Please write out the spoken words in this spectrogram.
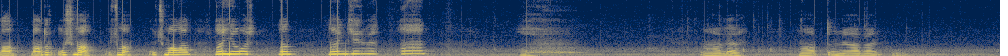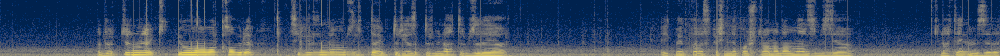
Lan lan dur uçma uçma uçma lan lan yavaş lan lan girme lan Of. Abi ne yaptım ya ben 400 milyon gidiyor lan bak kabire 800 milyonumuz gitti ayıptır yazıktır günahtır bize de ya Ekmek parası peşinde koşturan adamlarız biz ya Günah değil mi bize de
